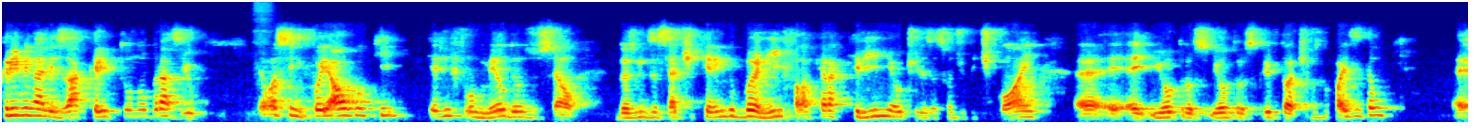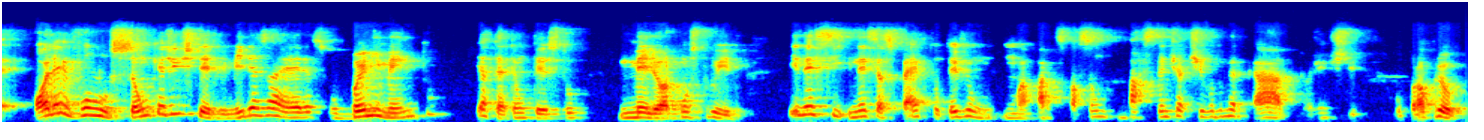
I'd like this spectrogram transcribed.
criminalizar cripto no Brasil. Então, assim, foi algo que, que a gente falou, meu Deus do céu, 2017 querendo banir, falar que era crime a utilização de Bitcoin é, é, e, outros, e outros criptoativos do país. Então, é, olha a evolução que a gente teve: milhas aéreas, o banimento e até ter um texto melhor construído. E nesse, nesse aspecto, teve um, uma participação bastante ativa do mercado. A gente, o próprio,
